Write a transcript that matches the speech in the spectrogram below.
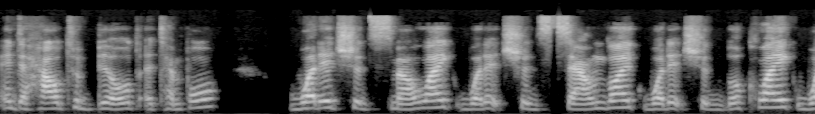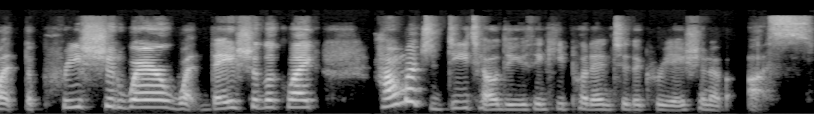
into how to build a temple, what it should smell like, what it should sound like, what it should look like, what the priest should wear, what they should look like, how much detail do you think he put into the creation of us?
